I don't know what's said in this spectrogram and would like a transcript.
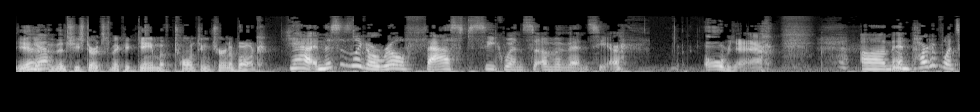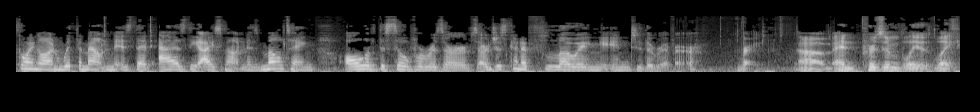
Yeah, Yeah. and then she starts to make a game of taunting Chernobog. yeah, and this is like a real fast sequence of events here. Oh yeah. Um, and part of what's going on with the mountain is that as the ice mountain is melting, all of the silver reserves are just kind of flowing into the river. right um, and presumably like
